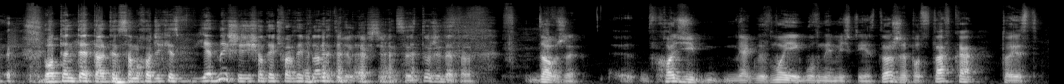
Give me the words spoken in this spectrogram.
Bo ten detal, ten samochodzik jest w jednej 64 planety wielkości, więc to jest duży detal. Dobrze. Wchodzi jakby w mojej głównej myśli jest to, że podstawka to jest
